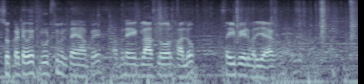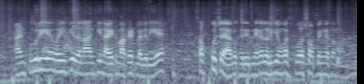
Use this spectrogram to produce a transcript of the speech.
सो so, कटे हुए फ्रूट्स भी मिलते हैं यहाँ पे। अपने एक ग्लास लो और खा लो। सही पेट भर जाएगा। एंड पूरी है वहीं की दनांग की नाइट मार्केट लग रही है। सब कुछ है यहाँ पे खरीदने का, लड़कियों का पूरा शॉपिंग का सामान है।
